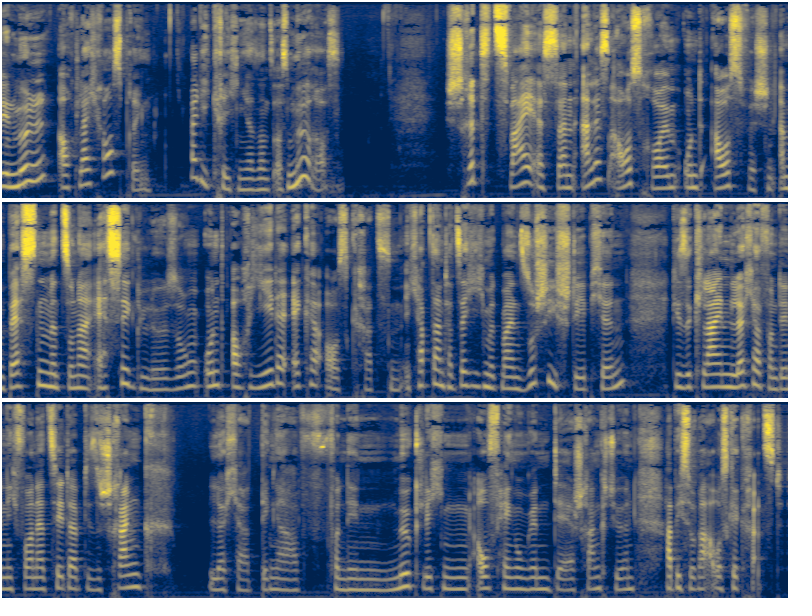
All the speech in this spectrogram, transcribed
den Müll auch gleich rausbringen. Weil die kriechen ja sonst aus dem Müll raus. Schritt zwei ist dann alles ausräumen und auswischen. Am besten mit so einer Essiglösung und auch jede Ecke auskratzen. Ich habe dann tatsächlich mit meinen Sushi-Stäbchen diese kleinen Löcher, von denen ich vorhin erzählt habe, diese Schranklöcher, Dinger von den möglichen Aufhängungen der Schranktüren, habe ich sogar ausgekratzt.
